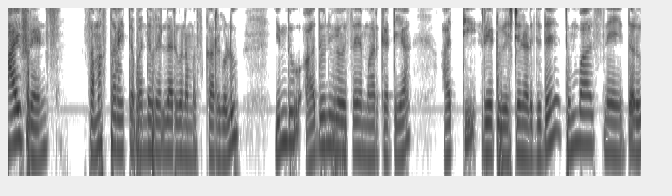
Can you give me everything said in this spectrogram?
ಹಾಯ್ ಫ್ರೆಂಡ್ಸ್ ಸಮಸ್ತ ರೈತ ಬಂಧವರೆಲ್ಲರಿಗೂ ನಮಸ್ಕಾರಗಳು. ಇಂದು ಆಧುನಿಕ ವ್ಯವಸಾಯ ಮಾರುಕಟ್ಟೆಯ ಹತ್ತಿ ರೇಟು ಎಷ್ಟು ನಡೆದಿದೆ, ತುಂಬ ಸ್ನೇಹಿತರು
